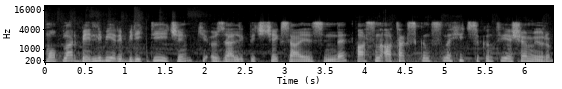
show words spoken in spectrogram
Moblar belli bir yere biriktiği için ki özellikle çiçek sayesinde aslında atak sıkıntısında hiç sıkıntı yaşamıyorum.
